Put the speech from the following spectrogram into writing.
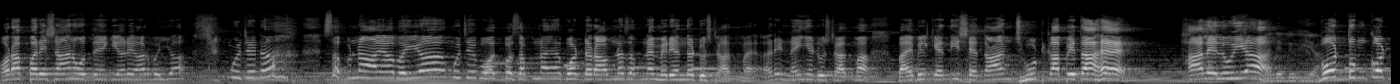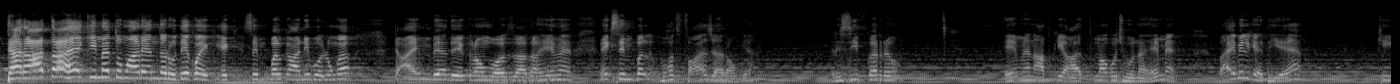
और आप परेशान होते हैं कि अरे यार भैया मुझे ना सपना आया भैया मुझे बहुत बहुत सपना आया बहुत डरावना सपना है मेरे अंदर दुष्ट आत्मा है। अरे नहीं है दुष्ट आत्मा। बाइबल कहती है शैतान झूठ का पिता है। हालेलुया। हालेलुया। वो तुमको डराता है कि मैं तुम्हारे अंदर हूँ। देखो एक एक सिंपल कहानी बोलूँगा। टाइम भी देख रहा हूँ बहुत ज़्यादा। हे मैन एक सिंपल बहुत फास्ट जा रहा हूँ क्या? रिसीव कर रहे हो? ए मैन आपकी आत्मा को छूना है। मैन बाइबल कहती है कि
